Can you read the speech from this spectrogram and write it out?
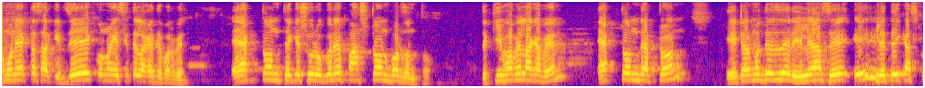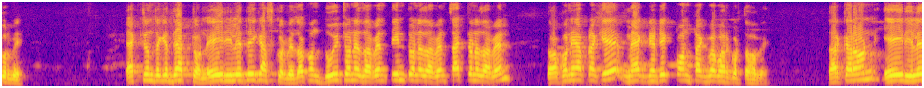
এমন একটা সার্কিট যে কোনো এসিতে লাগাইতে পারবেন। এক টন থেকে শুরু করে পাঁচ টন পর্যন্ত। তো কীভাবে লাগাবেন? এক টন, দেড় টন, এটার মধ্যে যে রিলে আছে, এই রিলেতেই কাজ করবে। এক টন থেকে দেড় টন। এই রিলেতেই কাজ করবে। যখন দুই টনে যাবেন, তিন টনে যাবেন, চার টনে যাবেন, তখনই আপনাকে ম্যাগনেটিক কন্ট্যাক্ট ব্যবহার করতে হবে। তার কারণ এই রিলে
